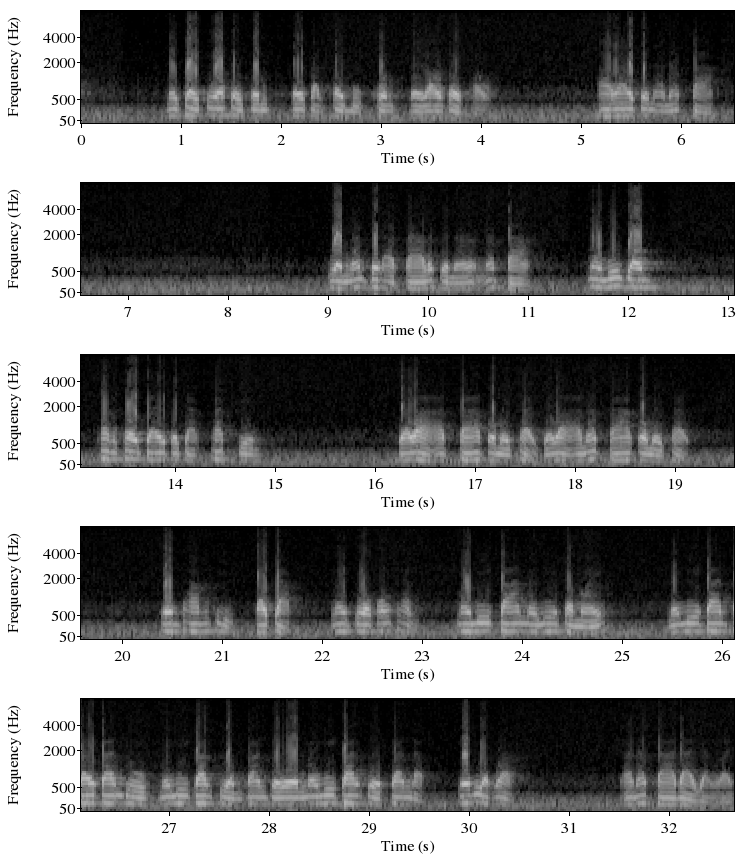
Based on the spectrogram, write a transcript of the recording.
ไม่ใช่ตัวใส่ตนใส่สัตว์ใส่บุคคลใส่เราใส่เขา อะไรเป็นอนัตตาส่วนนั้นเป็นอัตตาและเป็นอนัตตาไม่นิยมท่านเข้าใจประจักษ์ชัดเจนจะว่าอัตตาก็ไม่ใช่จะว่าอนัตตาก็ไม่ใช่เป็นธรรมที่ประจักษ์ในตัวของท่านไม่มีการไม่มีสมัย ไม่มีการไปการอยู่ ไม่มีการเสื่อมการเจริญไม่มีการเกิดการดับจะเรียกว่าอนัตตาได้อย่างไร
